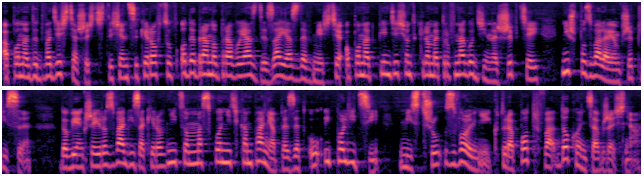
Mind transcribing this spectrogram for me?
a ponad 26 tysięcy kierowców odebrano prawo jazdy za jazdę w mieście o ponad 50 km na godzinę szybciej niż pozwalają przepisy. Do większej rozwagi za kierownicą ma skłonić kampania PZU i policji Mistrzu Zwolnij, która potrwa do końca września.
